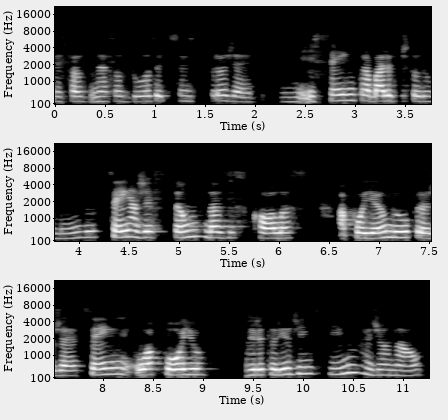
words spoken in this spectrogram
nessas, nessas duas edições do projeto. Assim. E sem o trabalho de todo mundo, sem a gestão das escolas apoiando o projeto, sem o apoio da diretoria de ensino regional,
